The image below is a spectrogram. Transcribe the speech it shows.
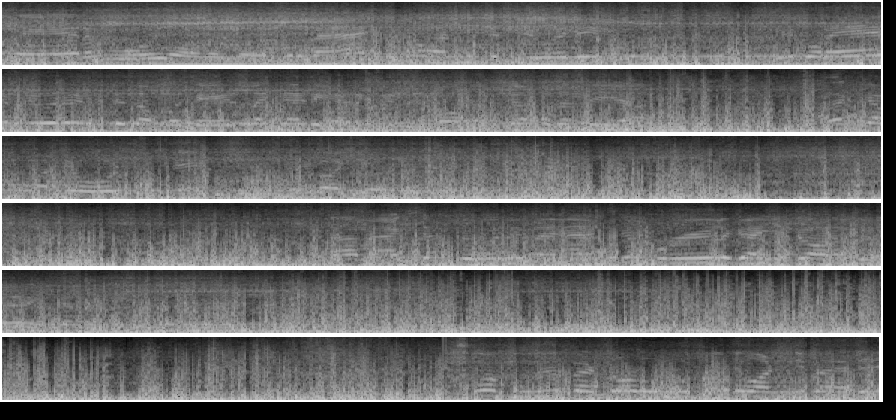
നേരെ പോയി നോക്കട്ടോ മാക്സിമം വണ്ടിന്റെ ഫ്യൂവൽ ഇത് കുറേ ഫ്യൂവൽ ഉണ്ട് നമ്മൾ സൈഡിലൊക്കെ ആയിട്ട് കിടക്കുന്നുണ്ട് അപ്പോൾ അതൊക്കെ നമുക്ക് എന്ത് ചെയ്യാം അതൊക്കെ നമ്മൾ വണ്ടി ഓടിച്ചിട്ട് ഒഴിവാക്കി വെക്കും മാക്സിമം ഫ്യൂവൽ മാക്സിമം ഫുള്ള് കഴിഞ്ഞിട്ട് വേണം ഫ്യൂവൽ ഒഴിക്കുന്നത് മാക്സിമം ഫുൾ പെട്രോൾ ഊറ്റിയിട്ട് വണ്ടി മൈലേജ്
